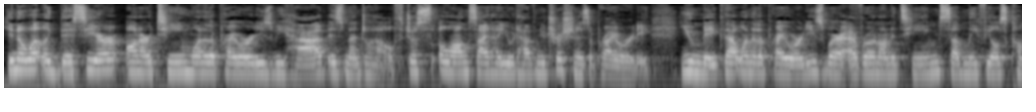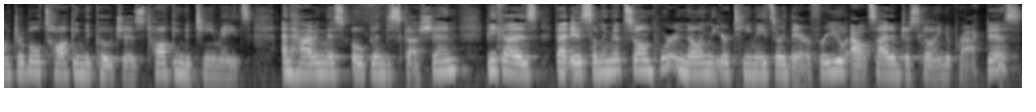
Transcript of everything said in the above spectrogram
you know what, like this year on our team, one of the priorities we have is mental health, just alongside how you would have nutrition as a priority. You make that one of the priorities where everyone on a team suddenly feels comfortable talking to coaches, talking to teammates, and having this open discussion because that is something that's so important knowing that your teammates are there for you outside of just going to practice.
